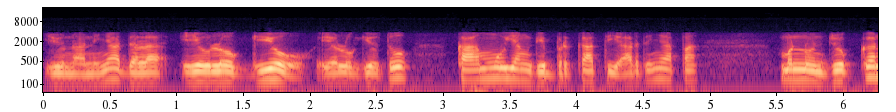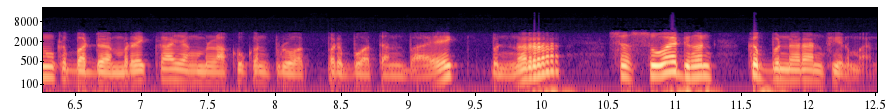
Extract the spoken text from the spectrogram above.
Yunaninya adalah eulogio. Eulogio itu kamu yang diberkati. Artinya apa? Menunjukkan kepada mereka yang melakukan perbuatan baik, benar, sesuai dengan kebenaran firman.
